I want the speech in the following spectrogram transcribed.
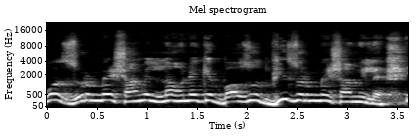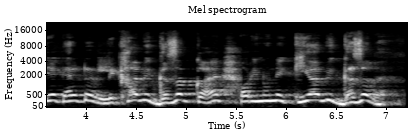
वो जुर्म में शामिल न होने के बावजूद भी जुर्म में शामिल है। ये कैरेक्टर लिखा भी गजब का है और इन्होंने किया भी गजब है।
